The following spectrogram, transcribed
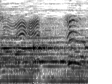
是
